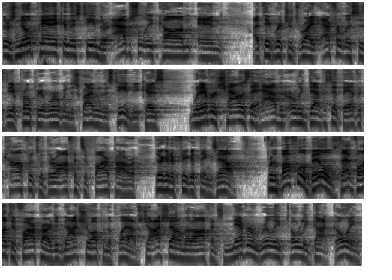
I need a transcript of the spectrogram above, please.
there's no panic in this team. They're absolutely calm. And I think Richard's right. Effortless is the appropriate word when describing this team because – whatever challenge they have, an early deficit, they have the confidence with their offensive firepower, they're going to figure things out. For the Buffalo Bills, that vaunted firepower did not show up in the playoffs. Josh Allen, that offense, never really totally got going,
